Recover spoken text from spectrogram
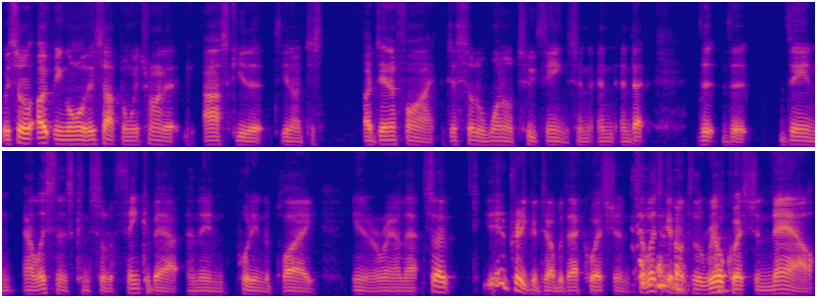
we're sort of opening all of this up, and we're trying to ask you to you know just identify just sort of one or two things, and and and that that that then our listeners can sort of think about and then put into play in and around that. So you did a pretty good job with that question. So let's get on to the real question now.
